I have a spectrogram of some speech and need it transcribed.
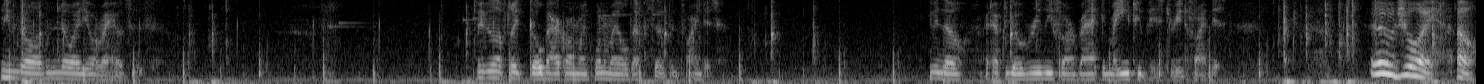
Even though I have no idea where my house is. Maybe I'll have to like go back on like one of my old episodes and find it. Even though I'd have to go really far back in my YouTube history to find it. Oh joy. Oh,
